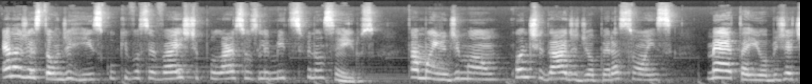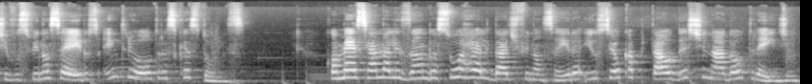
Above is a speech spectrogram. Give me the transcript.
É na gestão de risco que você vai estipular seus limites financeiros, tamanho de mão, quantidade de operações, meta e objetivos financeiros, entre outras questões. Comece analisando a sua realidade financeira e o seu capital destinado ao trading.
